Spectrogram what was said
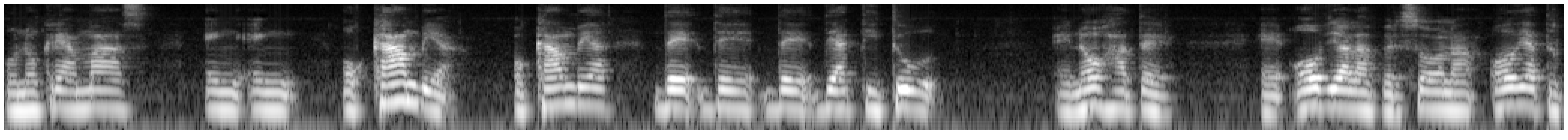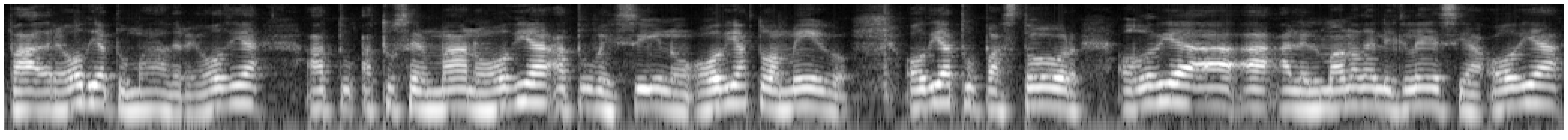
o no creas más en, en, o cambia, o cambia de, de, de, de actitud. Enójate, eh, odia a la persona, odia a tu padre, odia a tu madre, odia a, tu, a tus hermanos, odia a tu vecino, odia a tu amigo, odia a tu pastor, odia a, al hermano de la iglesia, odia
